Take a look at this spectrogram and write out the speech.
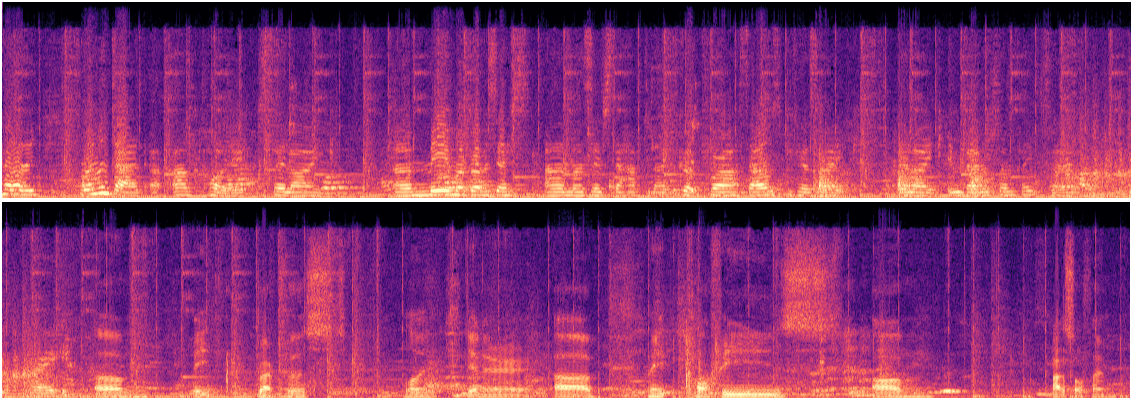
my mum and dad are alcoholics, so like um, me and my brother sis and my sister have to like cook for ourselves because like they're like in bed or something. So great. Um, make breakfast, lunch, dinner, uh, make coffees, um, that sort of thing.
